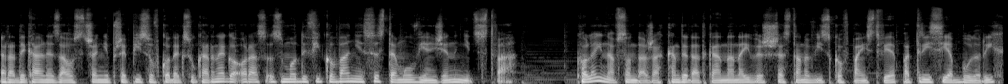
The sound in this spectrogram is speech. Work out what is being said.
radykalne zaostrzenie przepisów kodeksu karnego oraz zmodyfikowanie systemu więziennictwa. Kolejna w sondażach kandydatka na najwyższe stanowisko w państwie, Patricia Bullrich,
